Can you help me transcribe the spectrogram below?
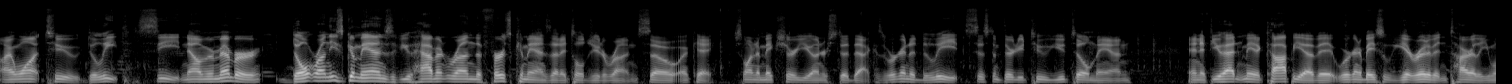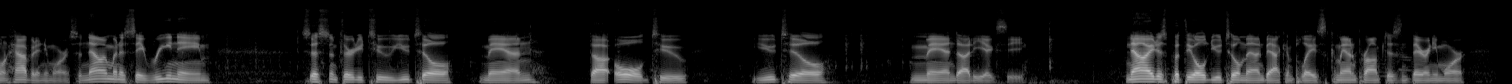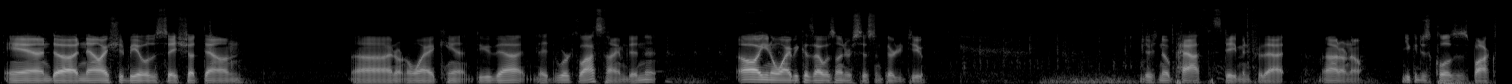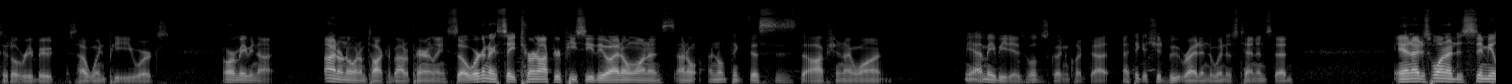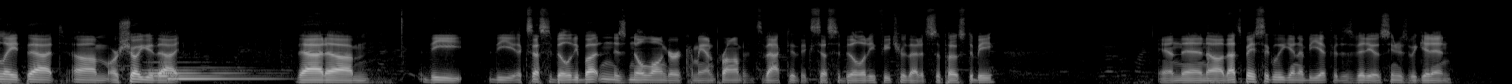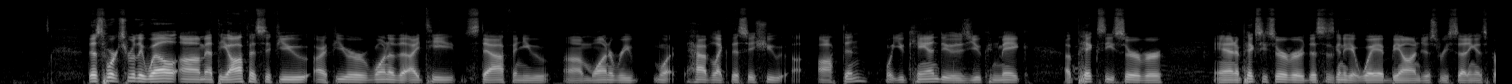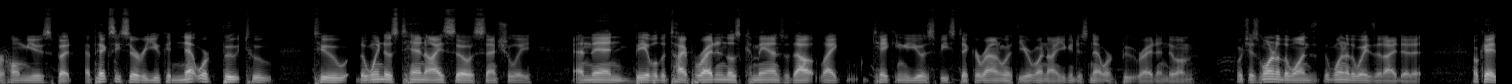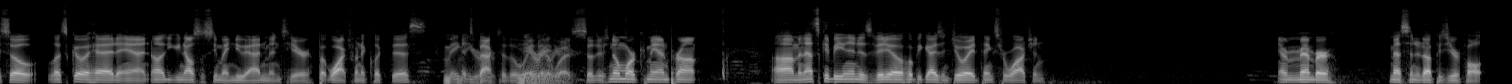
I want to delete C. Now remember, don't run these commands if you haven't run the first commands that I told you to run. So, okay, just want to make sure you understood that because we're going to delete system32 utilman. And if you hadn't made a copy of it, we're going to basically get rid of it entirely. You won't have it anymore. So now I'm going to say rename system32 utilman.old to util man.exe. Now I just put the old util man back in place. The command prompt isn't there anymore. And uh, now I should be able to say shut down. Uh, I don't know why I can't do that. It worked last time, didn't it? Oh, you know why? Because I was under system 32. there's no path statement for that. I don't know. You can just close this box; it'll reboot. That's how WinPE works, or maybe not. I don't know what I'm talking about apparently. So we're gonna say turn off your PC though. I don't want to. I don't. I don't think this is the option I want. Yeah, maybe it is. We'll just go ahead and click that. I think it should boot right into Windows 10 instead. And I just wanted to simulate that um, or show you that that um, the the accessibility button is no longer a command prompt. It's back to the accessibility feature that it's supposed to be. And then uh, that's basically going to be it for this video as soon as we get in. This works really well um, at the office if you if you're one of the IT staff and you um, want to have like this issue uh, often. What you can do is you can make a Pixie server and a PXE server, this is going to get way beyond just resetting it for home use, but a PXE server, you can network boot to to the Windows 10 ISO essentially, and then be able to type right in those commands without like taking a USB stick around with you or whatnot. You can just network boot right into them, which is one of the ones, the one of the ways that I did it. Okay, so let's go ahead and oh, you can also see my new admins here. But watch when I click this, Make it's back to the way that it was. So there's no more command prompt, um, and that's gonna be the end of this video. Hope you guys enjoyed. Thanks for watching. And remember, messing it up is your fault.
